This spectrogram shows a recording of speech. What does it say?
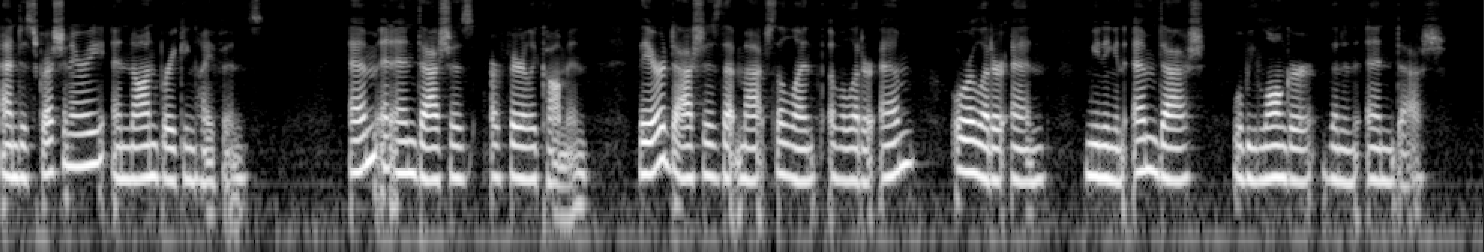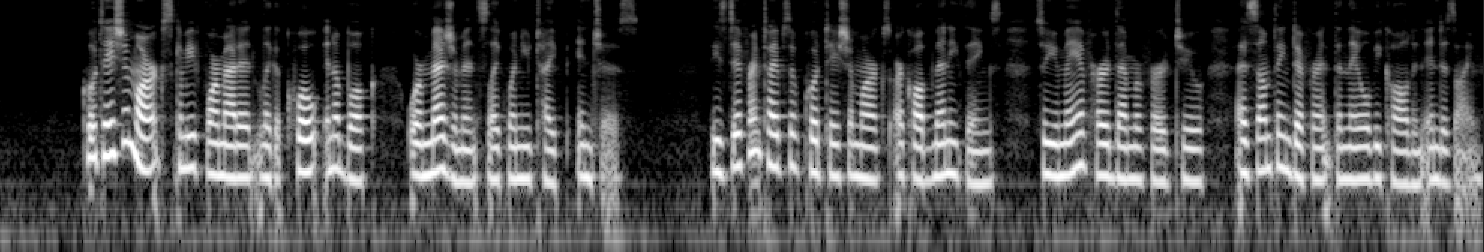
and discretionary and non-breaking hyphens. M and N dashes are fairly common. They are dashes that match the length of a letter M or a letter N, meaning an M dash will be longer than an N dash. Quotation marks can be formatted like a quote in a book or measurements like when you type inches. These different types of quotation marks are called many things, so you may have heard them referred to as something different than they will be called in InDesign.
